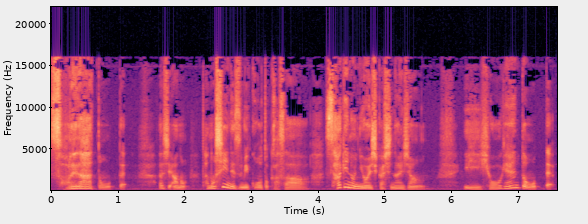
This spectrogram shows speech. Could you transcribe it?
それだと思って。私あの楽しいネズミ講とかさ詐欺の匂いしかしないじゃん。いい表現と思って。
